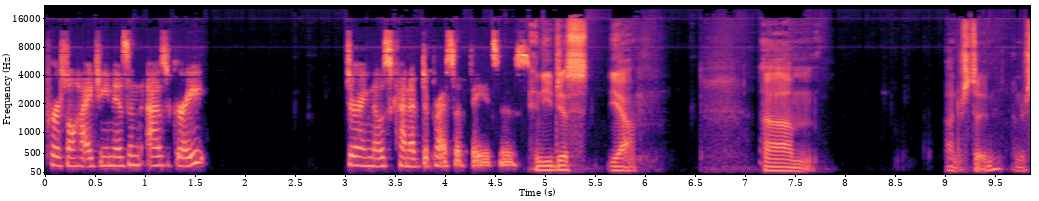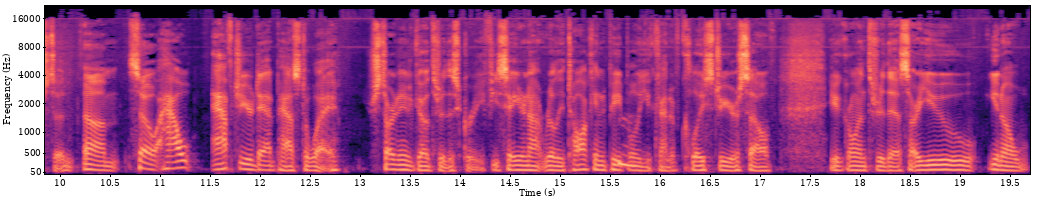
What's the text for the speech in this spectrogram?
personal hygiene isn't as great during those kind of depressive phases. And you just, yeah. Um, understood. Understood. Um, so how after your dad passed away, you're starting to go through this grief. You say you're not really talking to people. Mm-hmm. You kind of cloister yourself. You're going through this. Are you, you know,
